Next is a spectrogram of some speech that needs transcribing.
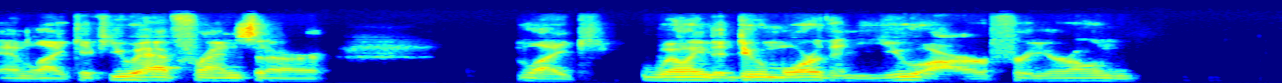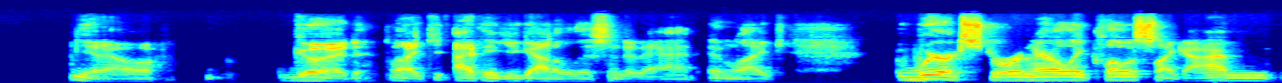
and like if you have friends that are like willing to do more than you are for your own, you know, good, like I think you got to listen to that. And like we're extraordinarily close. Like I'm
